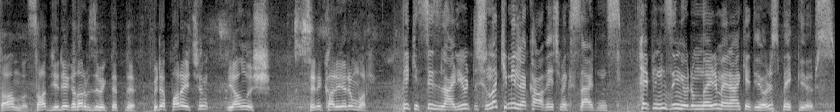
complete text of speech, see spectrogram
Tamam mı? Saat 7'ye kadar bizi bekletti. Bir de para için yanlış. Senin kariyerin var. Peki sizler yurt dışında kiminle kahve içmek isterdiniz? Hepinizin yorumlarını merak ediyoruz, bekliyoruz.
